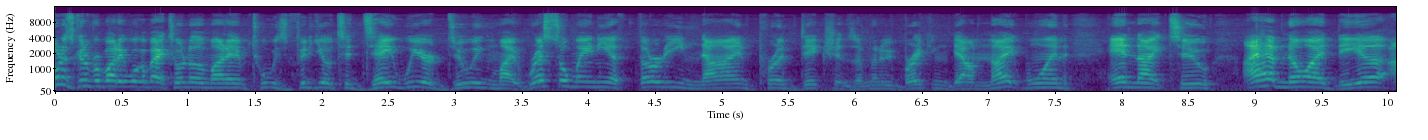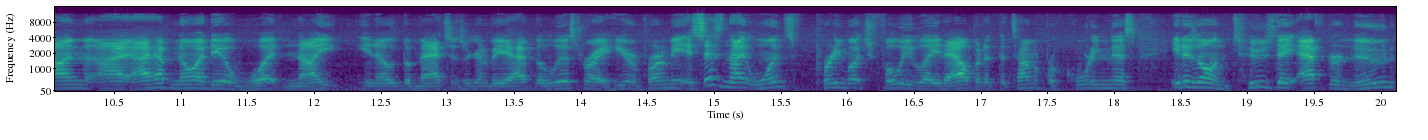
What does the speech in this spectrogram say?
What is good everybody? Welcome back to another My Name Toys video. Today we are doing my WrestleMania 39 predictions. I'm going to be breaking down night 1 and night 2. I have no idea. I'm I, I have no idea what night, you know, the matches are going to be. I have the list right here in front of me. It says night 1's pretty much fully laid out, but at the time of recording this, it is on Tuesday afternoon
